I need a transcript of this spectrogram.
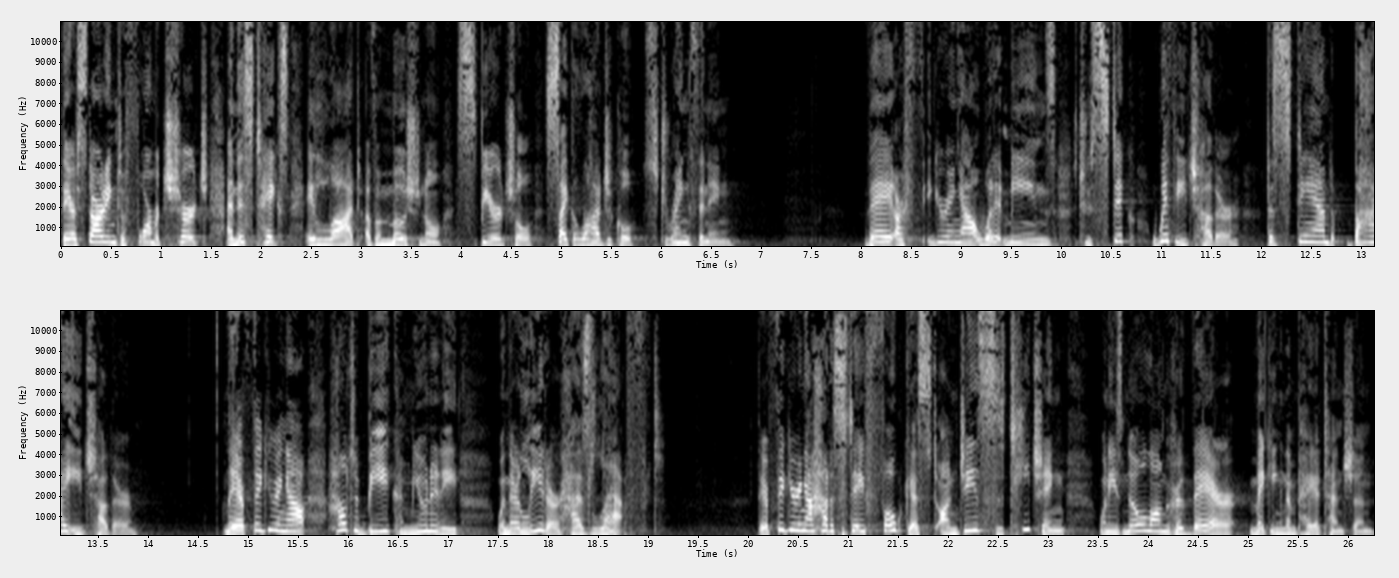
They are starting to form a church, and this takes a lot of emotional, spiritual, psychological strengthening. They are figuring out what it means to stick with each other, to stand by each other. They are figuring out how to be community when their leader has left. They're figuring out how to stay focused on Jesus' teaching when he's no longer there making them pay attention.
